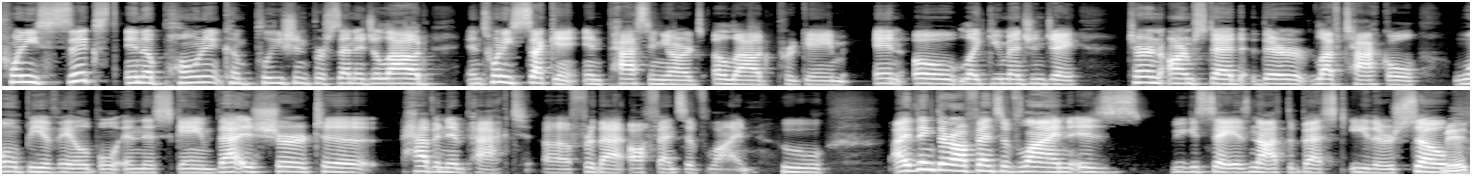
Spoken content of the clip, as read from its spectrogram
26th in opponent completion percentage allowed, and 22nd in passing yards allowed per game. And oh, like you mentioned, Jay, Terron Armstead, their left tackle, won't be available in this game. That is sure to have an impact uh, for that offensive line, who I think their offensive line is, you could say, is not the best either. So mid.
